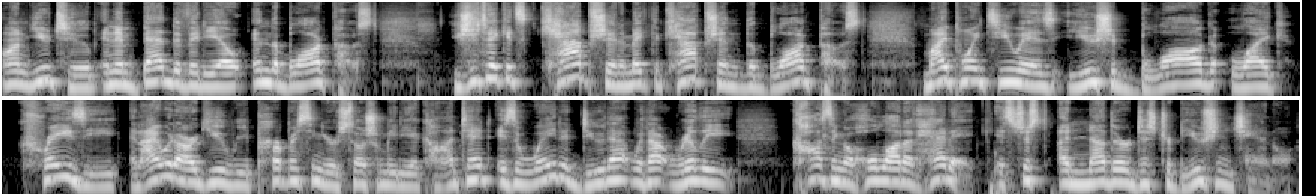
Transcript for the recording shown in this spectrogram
on YouTube and embed the video in the blog post. You should take its caption and make the caption the blog post. My point to you is you should blog like crazy. And I would argue repurposing your social media content is a way to do that without really causing a whole lot of headache. It's just another distribution channel.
